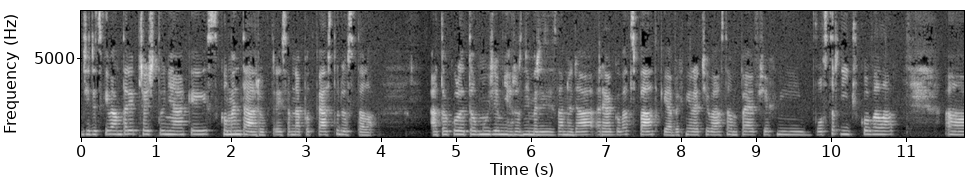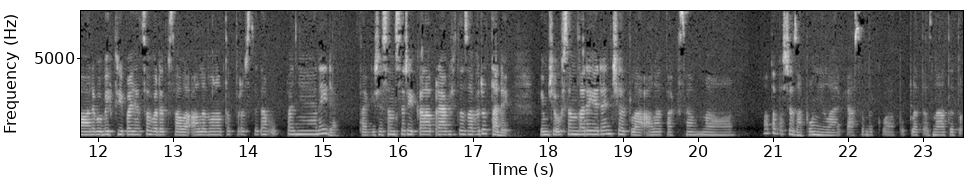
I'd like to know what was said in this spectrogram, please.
že vždycky vám tady přečtu nějaký z komentářů, který jsem na podcastu dostala. A to kvůli tomu, že mě hrozně mrzí, že tam nedá reagovat zpátky, abych mě radši vás tam úplně všechny ostrdíčkovala, a, nebo bych případně něco odepsala, ale ono to prostě tam úplně nejde. Takže jsem si říkala právě, že to zavedu tady. Vím, že už jsem tady jeden četla, ale pak jsem no, no to prostě zapomněla, jak já jsem taková popleta, znáte to.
